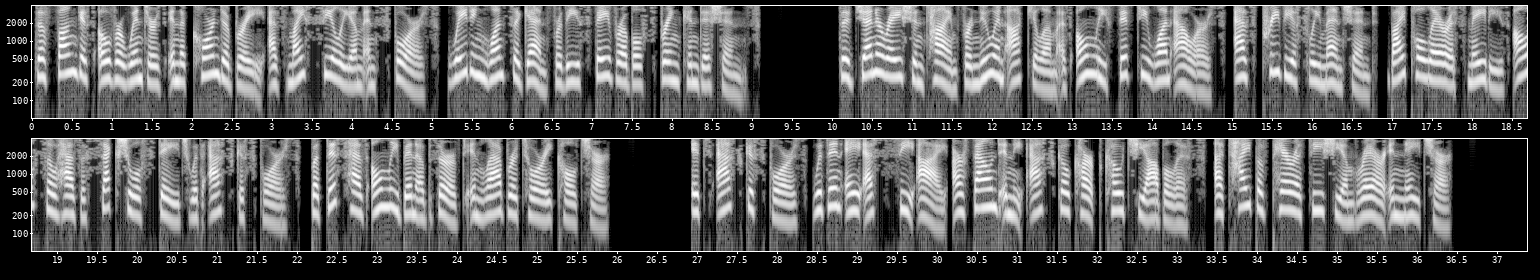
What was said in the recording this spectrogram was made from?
The fungus overwinters in the corn debris as mycelium and spores, waiting once again for these favorable spring conditions. The generation time for new inoculum is only 51 hours. As previously mentioned, Bipolaris maydis also has a sexual stage with ascospores, but this has only been observed in laboratory culture. Its ascospores within ASCI are found in the Ascocarp Cochliobolus, a type of parathecium rare in nature.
